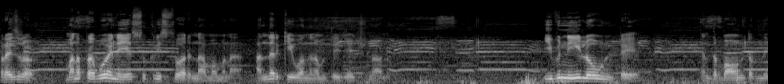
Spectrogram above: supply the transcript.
ప్రైజ్లో మన ప్రభు అయిన యేసుక్రీస్తు వారి నామమున అందరికీ వందనం తెలియజేస్తున్నాను. ఇవి నీలో ఉంటే ఎంత బాగుంటుంది?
